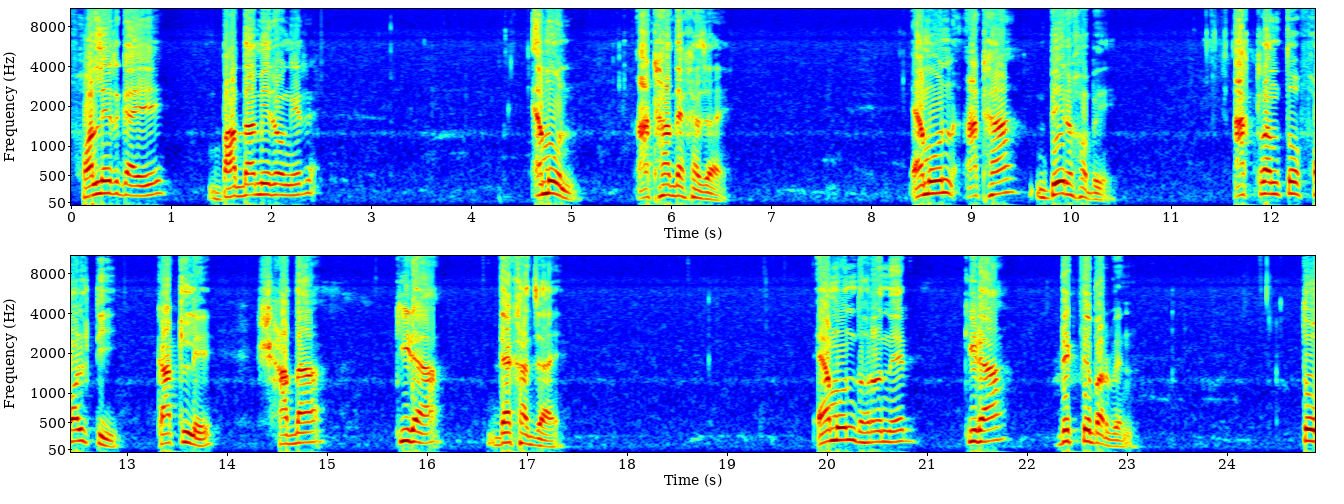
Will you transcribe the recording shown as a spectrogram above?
ফলের গায়ে বাদামি রঙের এমন আঠা দেখা যায়। এমন আঠা বের হবে। আক্রান্ত ফলটি কাটলে সাদা কীড়া দেখা যায়। এমন ধরনের কীড়া দেখতে পারবেন। তো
